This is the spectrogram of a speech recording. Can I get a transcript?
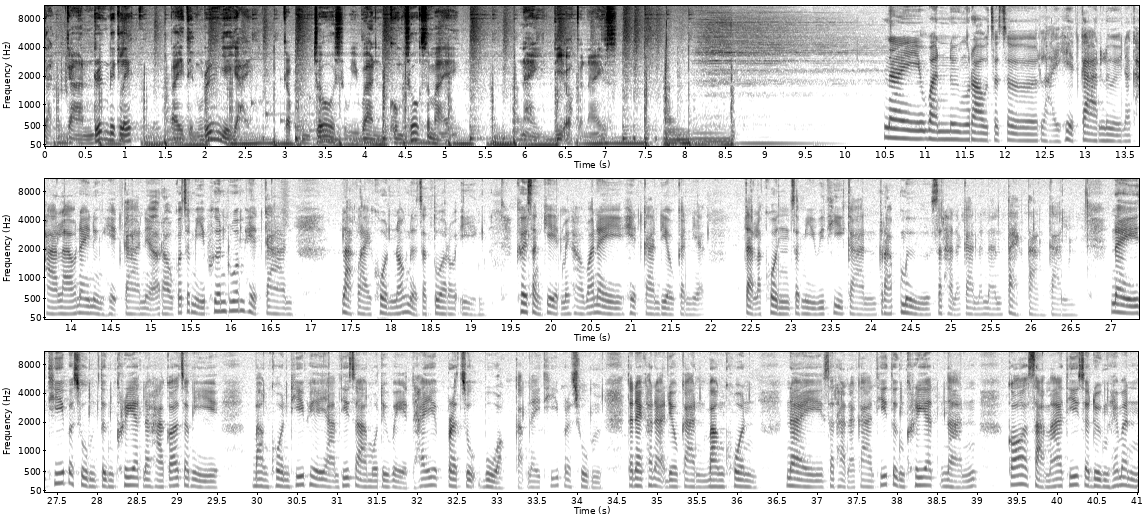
จัดการเรื่องเล็กๆ ไปถึงเรื่องใหญ่ๆ กับคุณโจชวีวันคงโชคสมัย ใน The Organize ในวันหนึ่งเราจะเจอหลายเหตุการณ์เลยนะคะ แล้วในหนึ่งเหตุการณ์เนี่ยเราก็จะมีเพื่อนร่วมเหตุการณ์หลากหลายคนนอกเหนือจากตัวเราเอง เคยสังเกตไหมคะว่าในเหตุการณ์เดียวกันเนี่ย แต่ละคนจะมีวิธีการรับมือสถานการณ์นั้นๆ แตกต่างกัน ในที่ประชุมตึงเครียดนะคะ ก็จะมีบางคนที่พยายามที่จะ motivate ให้ประจุบวกกับในที่ประชุม แต่ในขณะเดียวกันบางคนในสถานการณ์ที่ตึงเครียดนั้น ก็สามารถที่จะดึงให้มัน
